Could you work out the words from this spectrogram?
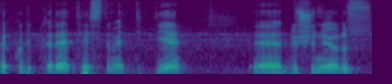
ve kulüplere teslim ettik diye e, düşünüyoruz.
